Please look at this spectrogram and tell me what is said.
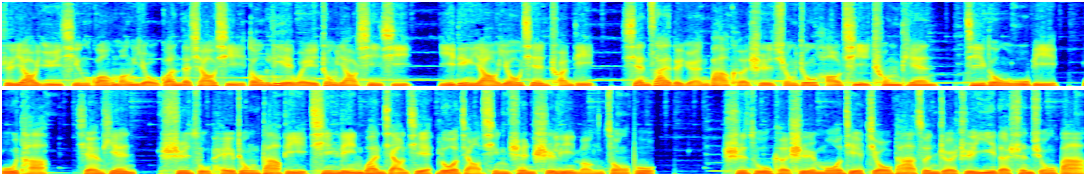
只要与星光盟有关的消息都列为重要信息，一定要优先传递。现在的元霸可是胸中豪气冲天，激动无比。无他，前天。师祖陪中大帝亲临万象界落脚兴盛势力盟总部，师祖可是魔界九大尊者之一的圣雄霸，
